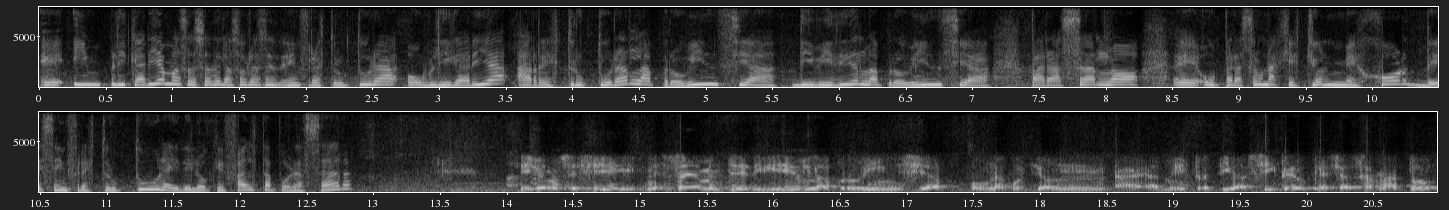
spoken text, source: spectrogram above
Eh, ¿Implicaría, más allá de las obras de infraestructura, obligaría a reestructurar la provincia, dividir la provincia para hacerlo, eh, para hacer una gestión mejor de esa infraestructura y de lo que falta por hacer? Sí, yo no sé si necesariamente dividir la provincia por una cuestión administrativa. Sí creo que allá hace rato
